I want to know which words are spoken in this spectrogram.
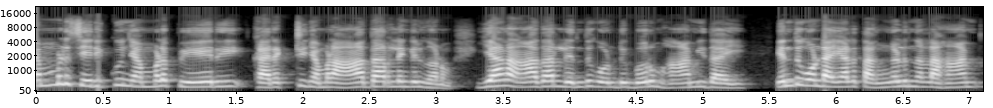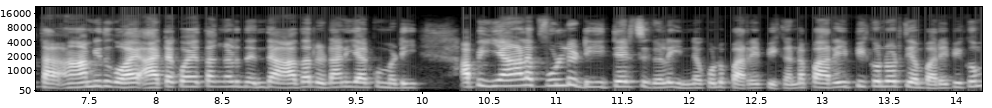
നമ്മൾ ശരിക്കും നമ്മളെ പേര് കറക്റ്റ് നമ്മൾ ആധാറിലെങ്കിലും കാണും. ഇയാൾ ആധാറിൽ എന്തുകൊണ്ട് വെറും ഹാമിദായി? എന്തുകൊണ്ട് അയാൾ തങ്ങൾ എന്നുള്ള ഹാം കോയ ആറ്റക്കോയ തങ്ങൾ എന്ത് ആധാർ ഇടാൻ ഇയാൾക്ക് മടി? അപ്പം ഇയാളെ ഫുൾ ഡീറ്റെയിൽസുകൾ ഇന്നെ കൊണ്ട് പറയിപ്പിക്കണ്ട പറയിപ്പിക്കേണ്ടടുത്ത് ഞാൻ പറയിപ്പിക്കും.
